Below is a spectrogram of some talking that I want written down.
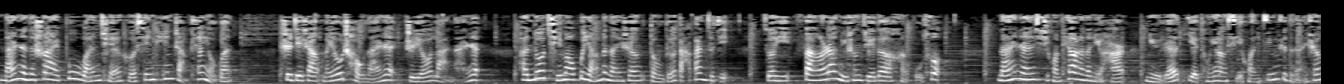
男人的帅不完全和先天长相有关。世界上没有丑男人，只有懒男人。很多其貌不扬的男生懂得打扮自己，所以反而让女生觉得很不错。男人喜欢漂亮的女孩，女人也同样喜欢精致的男生。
